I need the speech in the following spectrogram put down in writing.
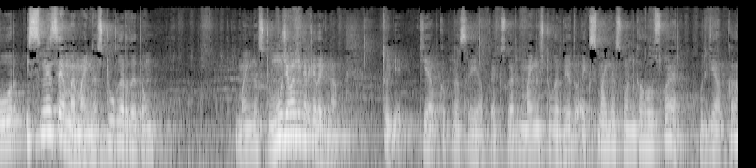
और इसमें से मैं माइनस टू कर देता हूँ। Minus two. मुझे वाली करके देखना आप। तो ये ये आपका प्लस है, आपका एक्स स्क्वायर माइनस टू कर दिया तो एक्स माइनस वन का होल स्क्वायर और ये आपका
